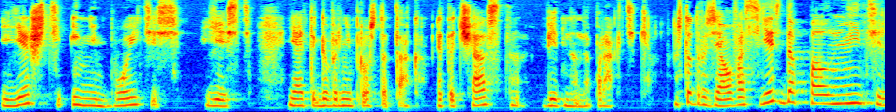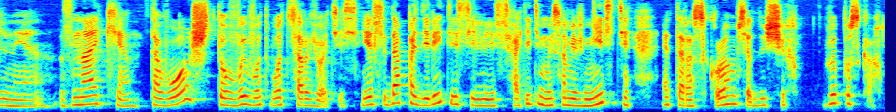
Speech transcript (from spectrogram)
Ешьте и не бойтесь есть. Я это говорю не просто так. Это часто видно на практике. Ну что, друзья, у вас есть дополнительные знаки того, что вы вот-вот сорветесь? Если да, поделитесь или если хотите, мы с вами вместе это раскроем в следующих выпусках.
